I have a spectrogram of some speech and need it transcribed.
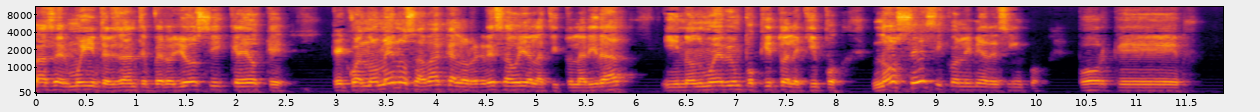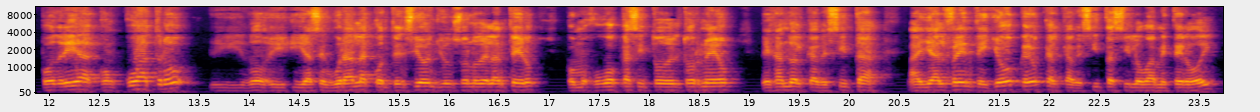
Va a ser muy interesante, pero yo sí creo que, que cuando menos Abaca lo regresa hoy a la titularidad y nos mueve un poquito el equipo. No sé si con línea de cinco, porque podría con cuatro y, y asegurar la contención y un solo delantero, como jugó casi todo el torneo, dejando al cabecita allá al frente. Yo creo que al cabecita sí lo va a meter hoy.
